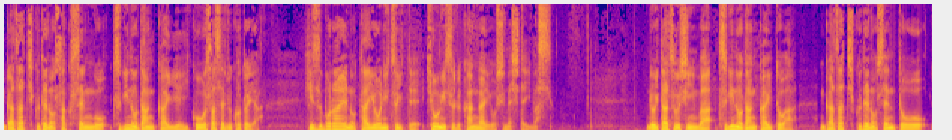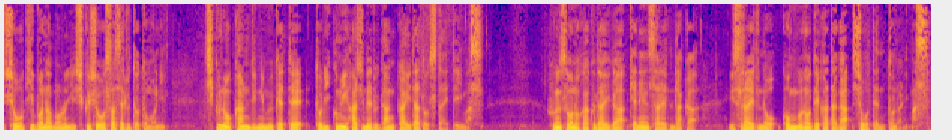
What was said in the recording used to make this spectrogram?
ガザ地区での作戦を次の段階へ移行させることや、ヒズボラへの対応について協議する考えを示しています。ロイター通信は次の段階とは、ガザ地区での戦闘を小規模なものに縮小させるとともに、地区の管理に向けて取り組み始める段階だと伝えています。紛争の拡大が懸念される中、イスラエルの今後の出方が焦点となります。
